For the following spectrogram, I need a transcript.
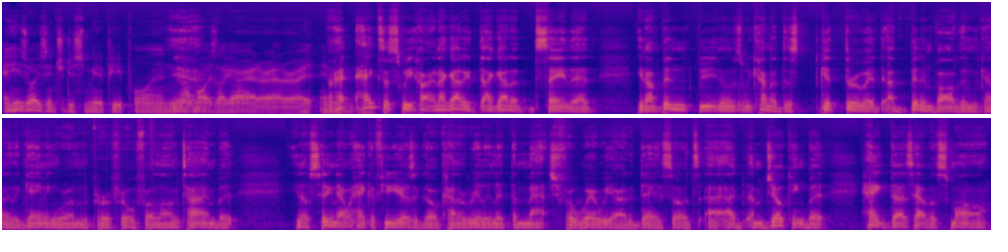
and he's always introducing me to people, and yeah. I'm always like, all right, all right, all right. And, Hank's a sweetheart, and I gotta, I gotta say that you know, I've been, you know, as we kind of just get through it, I've been involved in kind of the gaming world in the peripheral for a long time, but you know, sitting down with Hank a few years ago kind of really lit the match for where we are today. So it's I, am joking, but Hank does have a small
